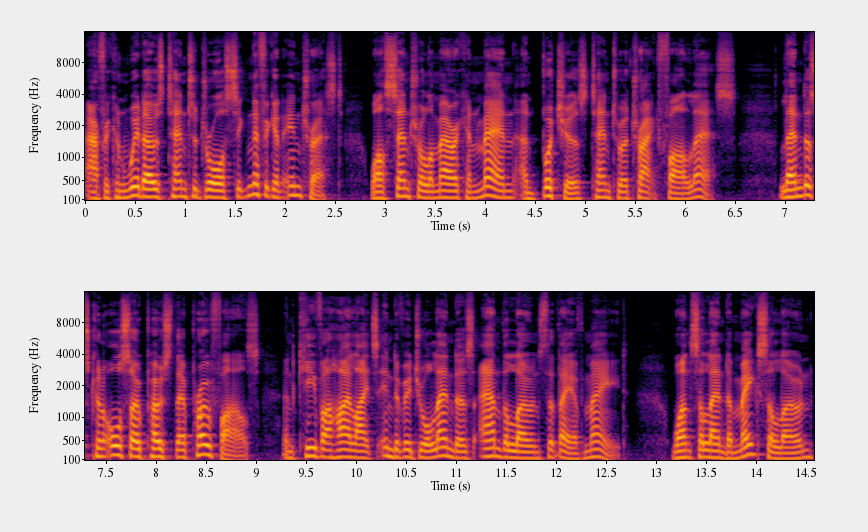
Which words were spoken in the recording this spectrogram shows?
African widows tend to draw significant interest, while Central American men and butchers tend to attract far less. Lenders can also post their profiles, and Kiva highlights individual lenders and the loans that they have made. Once a lender makes a loan,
